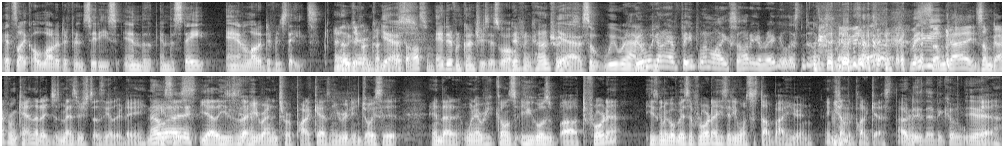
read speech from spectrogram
It's like a lot of different cities in the in the state and a lot of different states. and No different kidding. countries. Yeah, That's awesome. And different countries as well. Different countries. Yeah. So we were having. Dude, we're peop- gonna have people in like Saudi Arabia listen to us. Maybe. maybe some guy, some guy from Canada just messaged us the other day. No he way. Says, yeah, he says that he ran into our podcast and he really enjoys it, and that whenever he comes, he goes uh, to Florida. He's gonna go visit Florida. He said he wants to stop by here and, and get on the podcast. oh, dude, that'd be cool. Yeah. Yeah.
